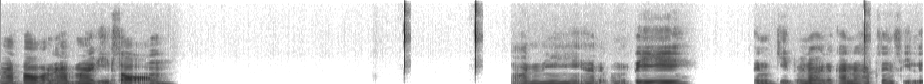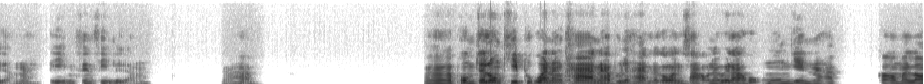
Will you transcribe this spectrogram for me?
มาต่อนะครับ ไม้ที่สอง ตอนนี้อ่าเดี๋ยวผมตีเส้นกีดไว้หน่อยแล้วกันนะครับ เส้นสีเหลืองนะตีเป็นเส้นสีเหลืองนะครับเอ่อผมจะลงคลิปทุกวันอังคารนะครับพฤหัสแล้วก็วันเสาร์นะเวลาหกโมงเย็นนะครับ ก็มารอ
